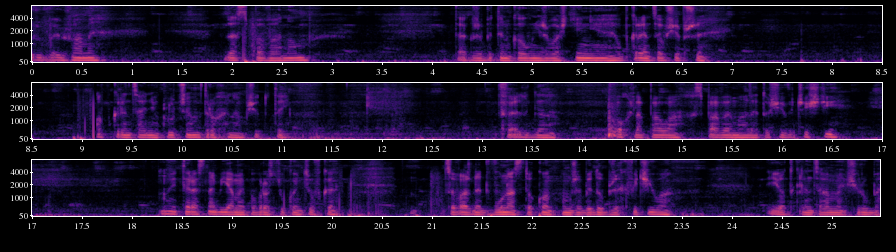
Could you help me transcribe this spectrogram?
Śrubę już mamy zaspawaną. Tak, żeby ten kołnierz właśnie nie obkręcał się przy obkręcaniu kluczem. Trochę nam się tutaj felga ochlapała z pawem, ale to się wyczyści. No i teraz nabijamy po prostu końcówkę, co ważne dwunastokątną, żeby dobrze chwyciła i odkręcamy śrubę.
